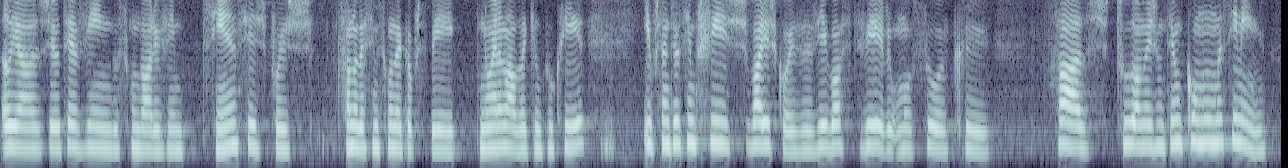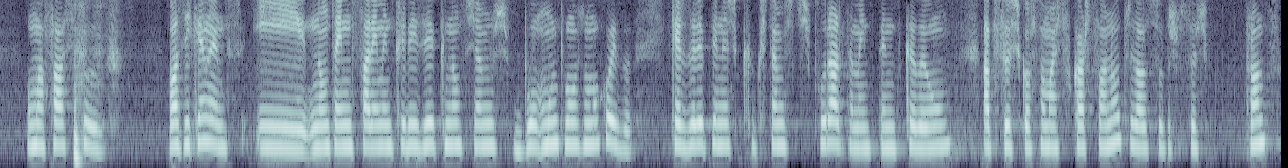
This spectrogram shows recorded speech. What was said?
Aliás, eu até vim do secundário, vim de ciências, depois só no décimo segundo é que eu percebi que não era nada daquilo que eu queria. E, portanto, eu sempre fiz várias coisas. E eu gosto de ver uma pessoa que faz tudo ao mesmo tempo como uma sininho. Uma faz tudo, basicamente. E não tem necessariamente que dizer que não sejamos bo- muito bons numa coisa. Quer dizer apenas que gostamos de explorar, também depende de cada um. Há pessoas que gostam mais de focar só noutras, há outras pessoas pronto,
